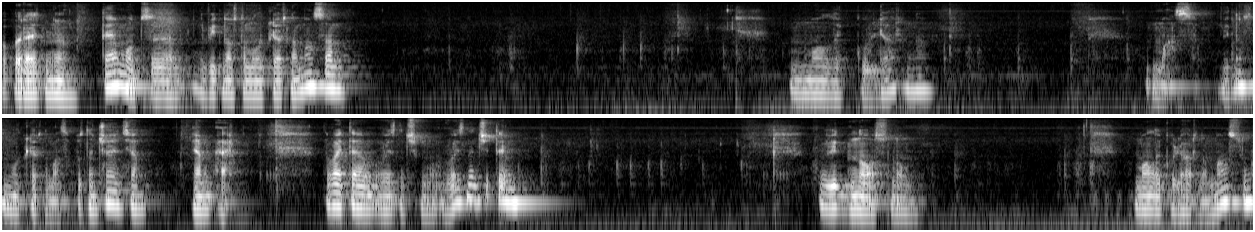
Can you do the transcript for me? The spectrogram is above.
попередню тему. Це відносно молекулярна маса. Молекулярна маса. Відносно молекулярна маса позначається МР. Давайте визначимо визначити відносну молекулярну масу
